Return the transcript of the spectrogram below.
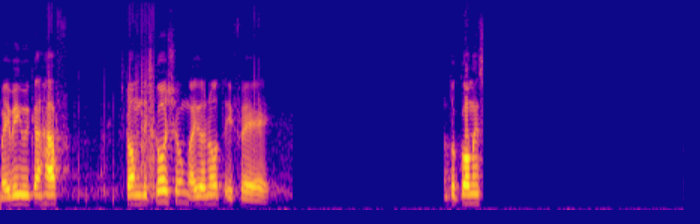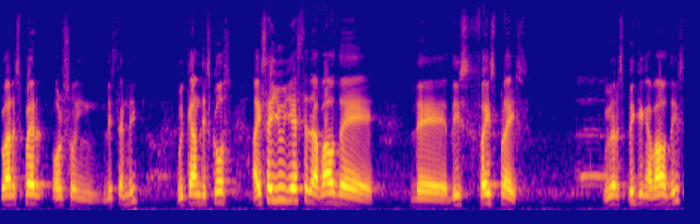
Maybe we can have some discussion. I don't know if uh, to comment. You are expert also in this technique. We can discuss. I said you yesterday about the the this phase plate. we were speaking about this,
